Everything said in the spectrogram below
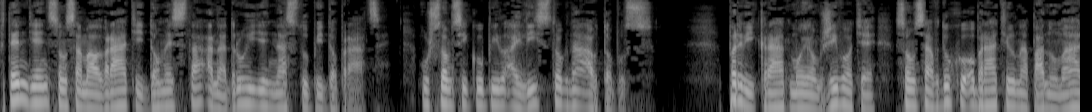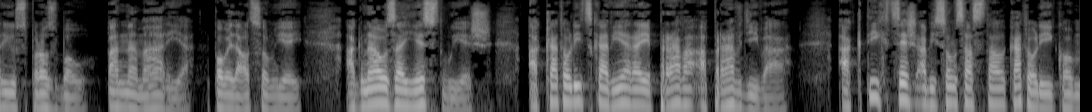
V ten deň som sa mal vrátiť do mesta a na druhý deň nastúpiť do práce. Už som si kúpil aj lístok na autobus. Prvýkrát v mojom živote som sa v duchu obrátil na panu Máriu s prozbou. Panna Mária, povedal som jej, ak naozaj jestvuješ, a katolícka viera je prava a pravdivá, ak ty chceš, aby som sa stal katolíkom,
